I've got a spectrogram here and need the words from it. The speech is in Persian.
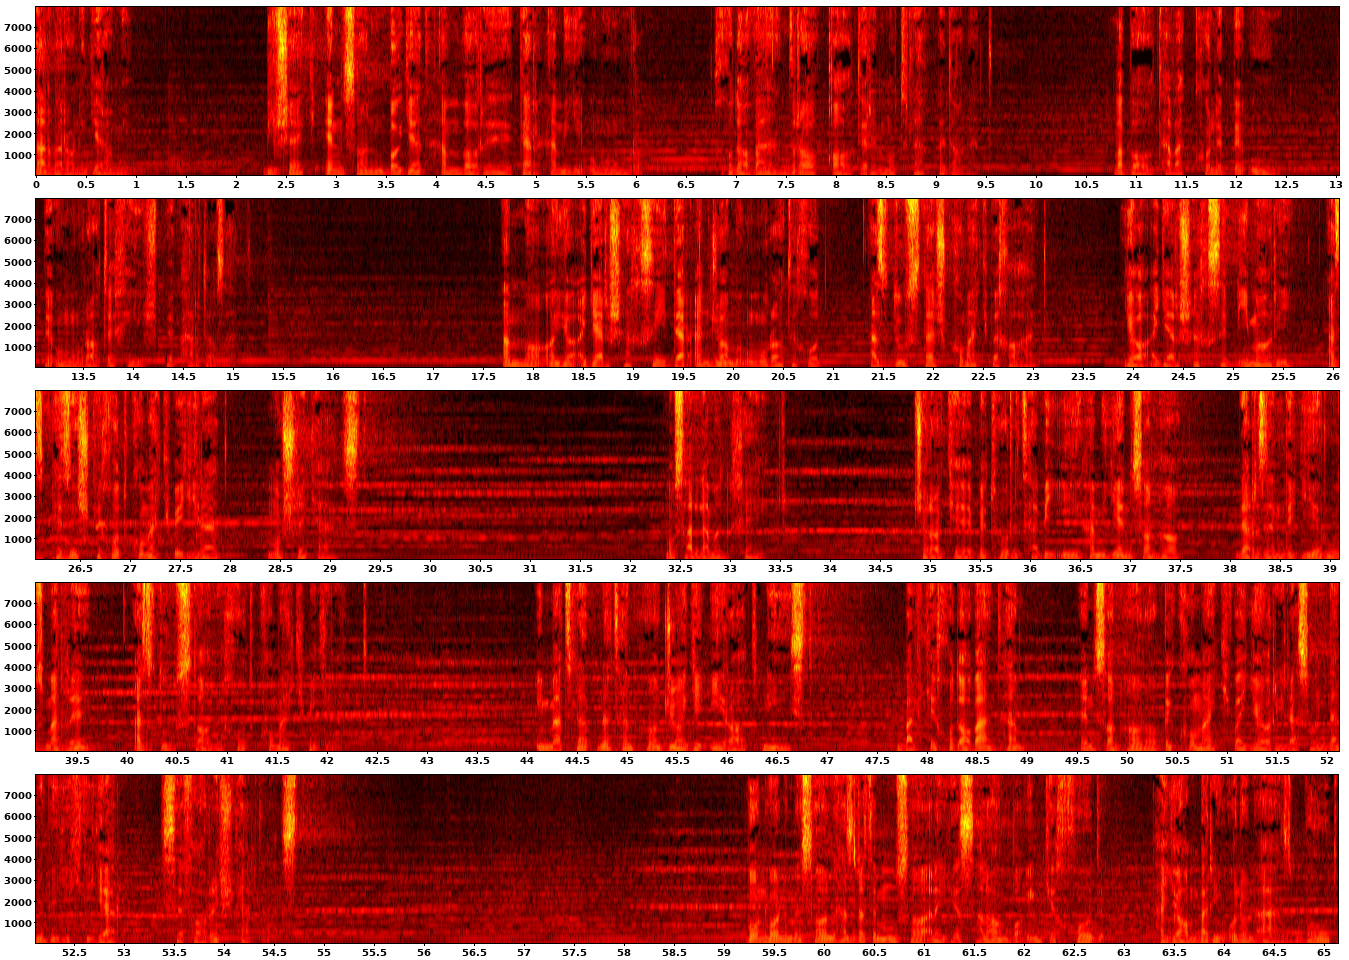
سروران گرامی. بیشک انسان باید همواره در همه امور خداوند را قادر مطلق بداند و با توکل به او به امورات خیش بپردازد. اما آیا اگر شخصی در انجام امورات خود از دوستش کمک بخواهد یا اگر شخص بیماری از پزشک خود کمک بگیرد مشرک است؟ مسلما خیر. چرا که به طور طبیعی همه انسانها در زندگی روزمره از دوستان خود کمک می‌گیرند. این مطلب نه تنها جای ایراد نیست بلکه خداوند هم انسانها را به کمک و یاری رساندن به یکدیگر سفارش کرده است. به عنوان مثال حضرت موسی علیه السلام با اینکه خود پیامبری اولوالعزم بود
